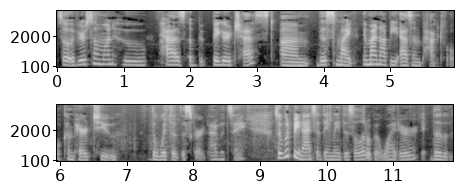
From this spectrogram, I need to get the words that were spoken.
So if you're someone who has a bigger chest, um, this might, it might not be as impactful compared to the width of the skirt, I would say. So it would be nice if they made this a little bit wider. The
